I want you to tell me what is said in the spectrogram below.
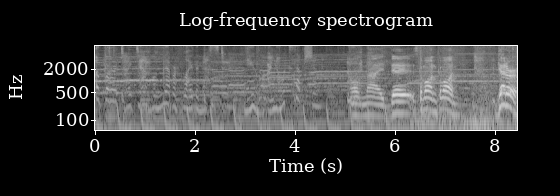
A bird tied down will never fly the nest. You are no exception. Oh my days. Come on, come on. Get her!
